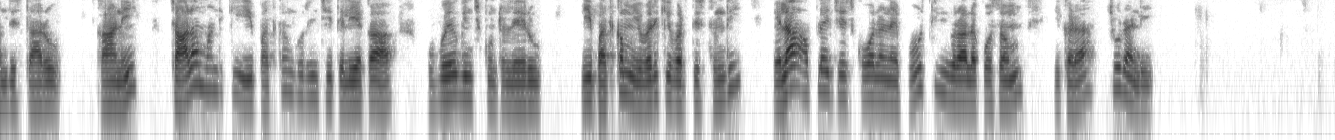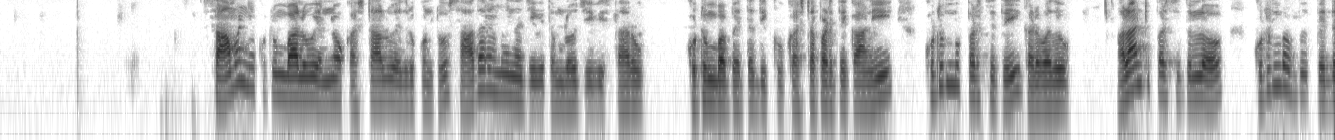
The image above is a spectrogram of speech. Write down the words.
అందిస్తారు. కానీ చాలా మందికి ఈ పథకం గురించి తెలియక ఉపయోగించుకుంటలేరు. ఈ పథకం ఎవరికి వర్తిస్తుంది? ఎలా అప్లై చేసుకోవాలనే పూర్తి వివరాల కోసం ఇక్కడ చూడండి. సామాన్య కుటుంబాలు ఎన్నో కష్టాలు ఎదుర్కొంటూ సాధారణమైన జీవితంలో జీవిస్తారు. కుటుంబ పెద్ద దిక్కు కష్టపడితే కానీ కుటుంబ పరిస్థితి గడవదు. అలాంటి పరిస్థితుల్లో కుటుంబ పెద్ద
